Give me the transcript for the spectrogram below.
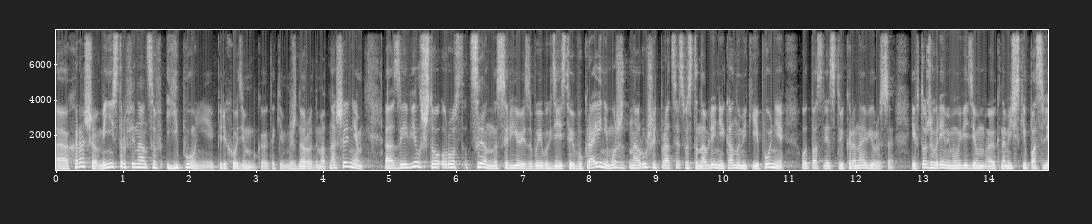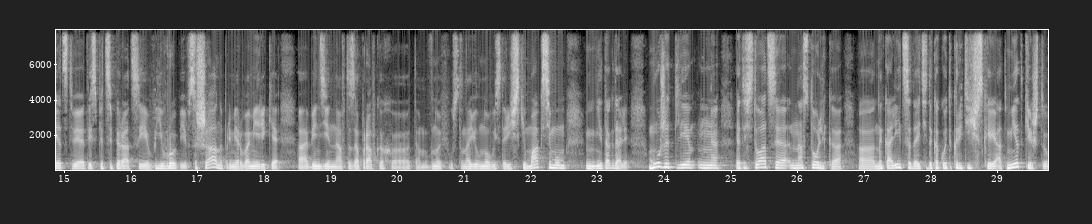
хорошо. Министр финансов Японии, переходим к таким международным отношениям, а, заявил, что рост цен на сырье из-за боевых действий в Украине может нарушить процесс восстановления экономики Японии от последствий коронавируса. И в то же время мы видим экономические последствия этой спецоперации в Европе и в США. Например, в Америке а, бензин на автозаправках там, вновь установил новый исторический максимум и так далее. Может ли эта ситуация настолько накалиться, дойти до какой-то критической отметки, что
